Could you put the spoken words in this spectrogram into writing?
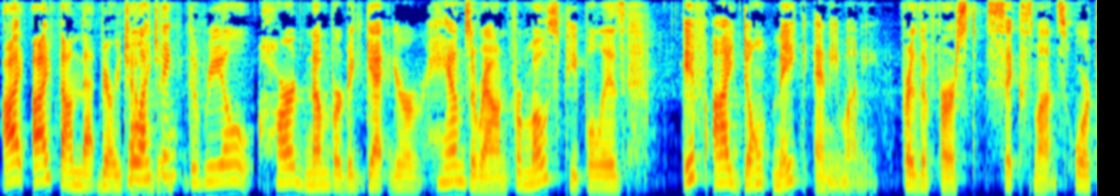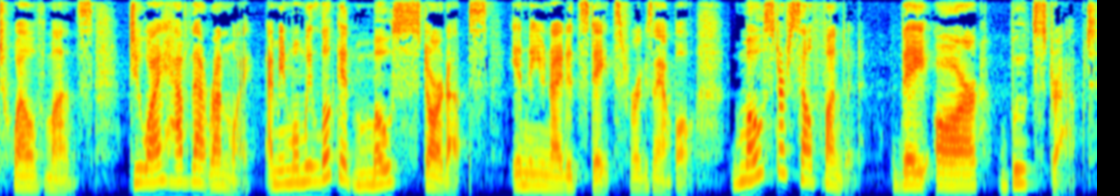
I, I found that very challenging. Well, I think the real hard number to get your hands around for most people is if I don't make any money for the first six months or 12 months, do I have that runway? I mean, when we look at most startups in the United States, for example, most are self funded they are bootstrapped.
